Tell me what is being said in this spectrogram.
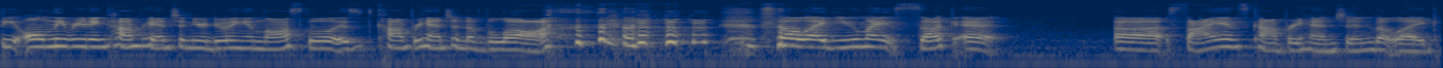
the only reading comprehension you're doing in law school is comprehension of the law. so like you might suck at uh science comprehension, but like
